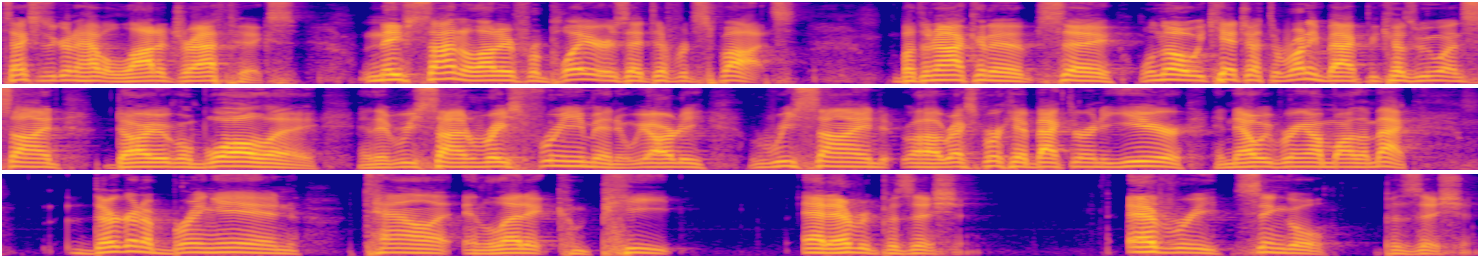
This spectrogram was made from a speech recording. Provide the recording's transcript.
Texas are going to have a lot of draft picks. And they've signed a lot of different players at different spots. But they're not going to say, well, no, we can't draft a running back because we went and signed Dario Ogunbowale and they re signed Royce Freeman and we already re signed uh, Rex Burkhead back during the year and now we bring on Marlon Mack. They're going to bring in talent and let it compete at every position, every single position,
